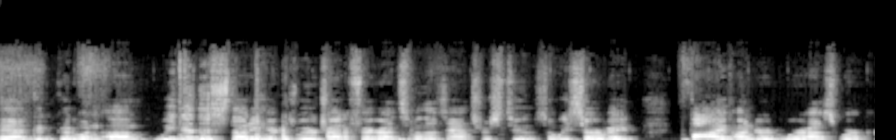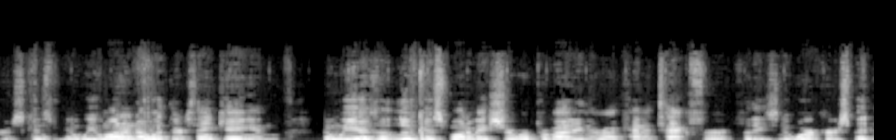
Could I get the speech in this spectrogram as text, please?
Yeah, good, good one. Um, we did this study here because we were trying to figure out some of those answers too. So we surveyed 500 warehouse workers because you know we want to know what they're thinking and and we as a Lucas want to make sure we're providing the right kind of tech for for these new workers. But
